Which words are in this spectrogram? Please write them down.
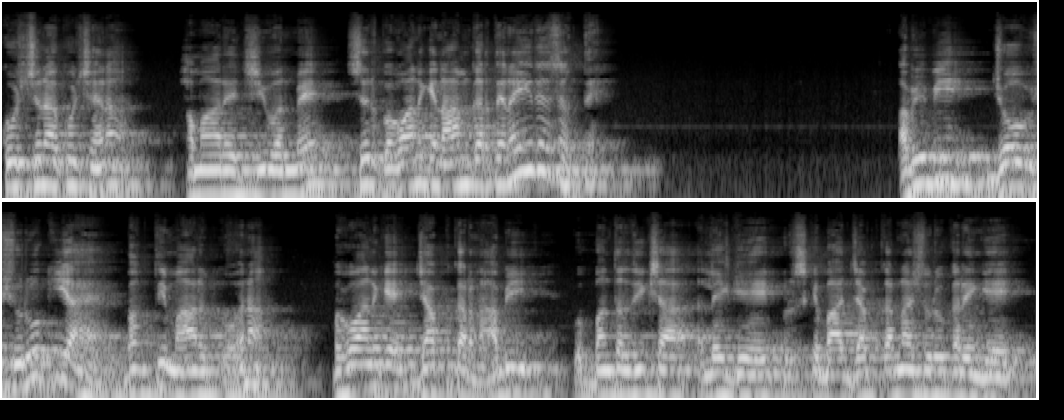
कुछ ना कुछ है ना, हमारे जीवन में सिर्फ़ भगवान के नाम करते नहीं रह सकते। अभी भी जो शुरू किया है भक्ति मार्ग को, है ना? भगवान के जप करना, अभी मंत्र दीक्षा लेंगे और उसके बाद जप करना शुरू करेंगे।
